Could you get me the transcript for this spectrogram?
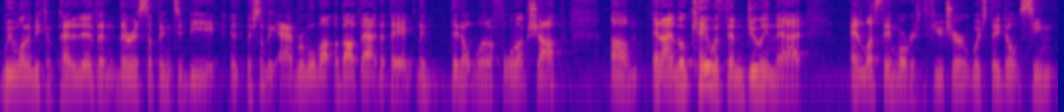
we want to be competitive, and there is something to be there's something admirable about, about that that they, they they don't want to fold up shop, um, and I'm okay with them doing that unless they mortgage the future, which they don't seem,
